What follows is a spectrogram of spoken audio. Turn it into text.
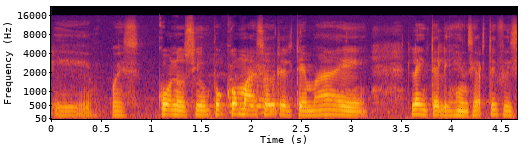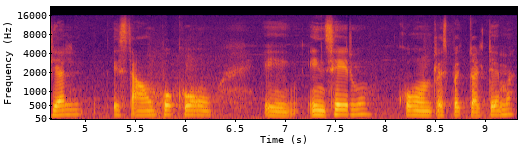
eh, pues conocí un poco más sobre el tema de la inteligencia artificial, estaba un poco eh, en cero con respecto al tema,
